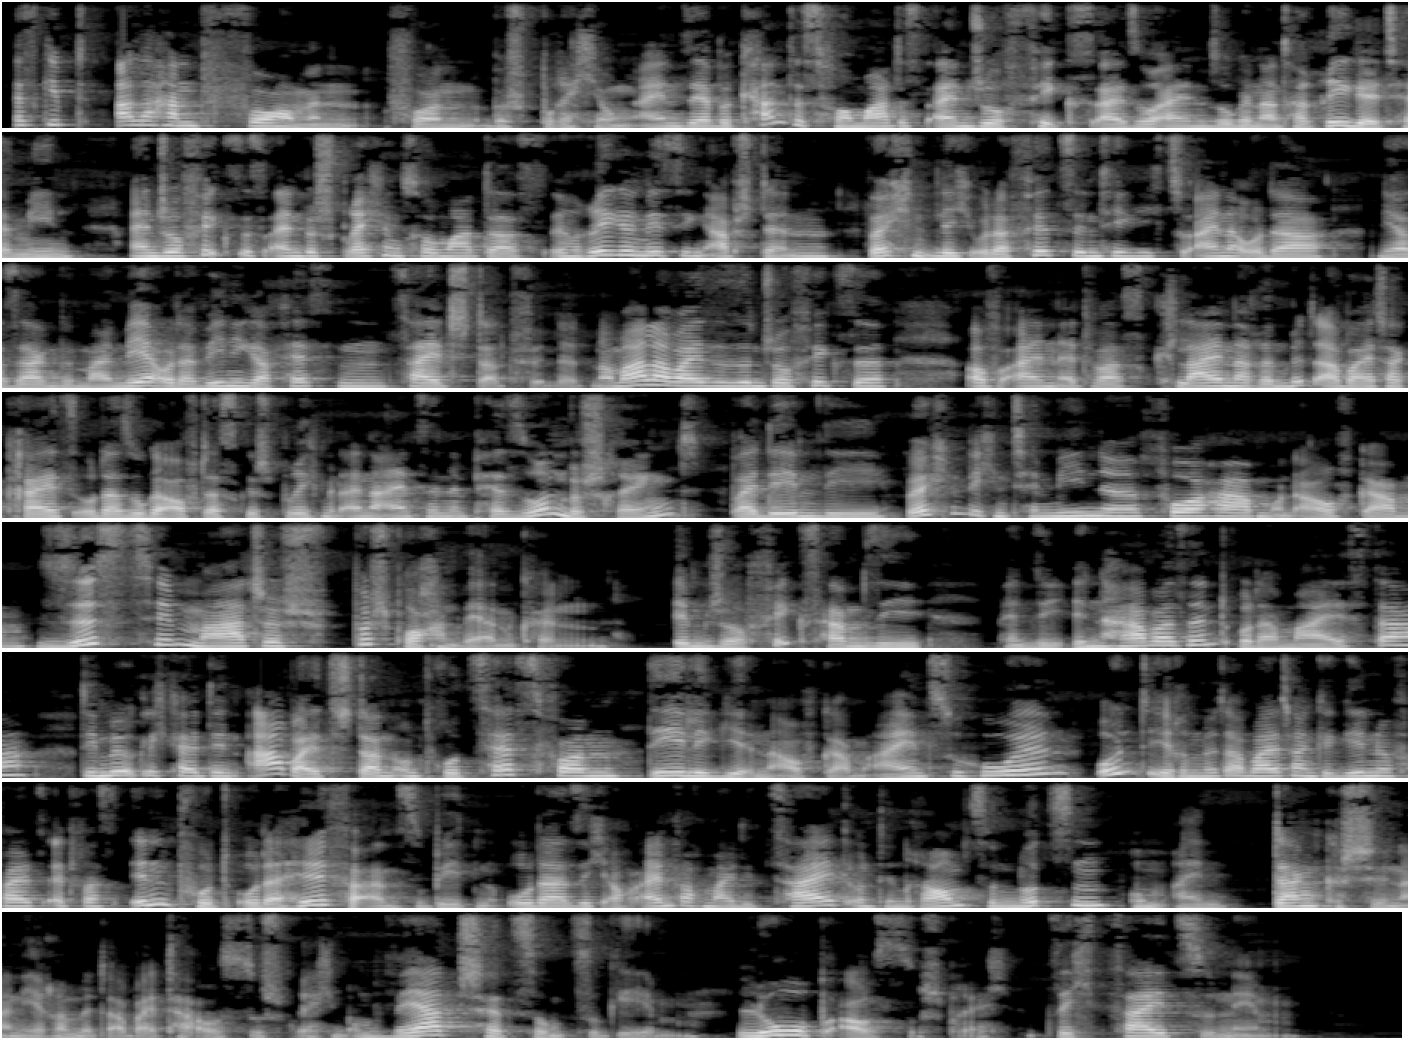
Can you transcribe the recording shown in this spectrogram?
Es gibt allerhand Formen von Besprechungen. Ein sehr bekanntes Format ist ein Jour fix, also ein sogenannter Regeltermin. Ein Jour fix ist ein Besprechungsformat, das in regelmäßigen Abständen wöchentlich oder 14-tägig zu einer oder, ja, sagen wir mal, mehr oder weniger festen Zeit stattfindet. Normalerweise sind Jour fixe auf einen etwas kleineren Mitarbeiterkreis oder sogar auf das Gespräch mit einer einzelnen Person beschränkt, bei dem die wöchentlichen Termine, Vorhaben und Aufgaben systematisch besprochen werden können. Im Jour fix haben Sie wenn Sie Inhaber sind oder Meister, die Möglichkeit, den Arbeitsstand und Prozess von delegierten Aufgaben einzuholen und Ihren Mitarbeitern gegebenenfalls etwas Input oder Hilfe anzubieten oder sich auch einfach mal die Zeit und den Raum zu nutzen, um ein Dankeschön an Ihre Mitarbeiter auszusprechen, um Wertschätzung zu geben, Lob auszusprechen, sich Zeit zu nehmen.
